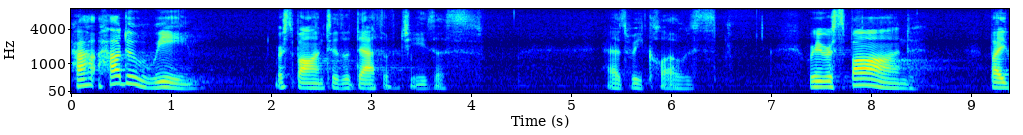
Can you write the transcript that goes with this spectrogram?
How, how do we respond to the death of Jesus? As we close. We respond by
